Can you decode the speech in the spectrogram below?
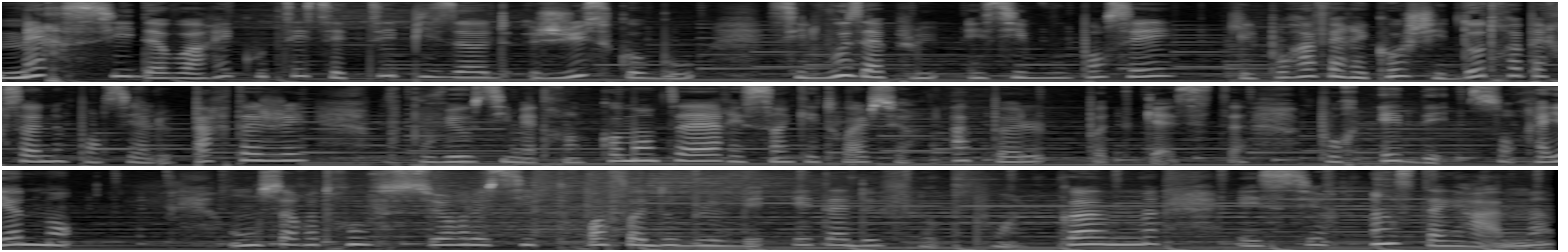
Merci d'avoir écouté cet épisode jusqu'au bout. S'il vous a plu et si vous pensez qu'il pourra faire écho chez d'autres personnes. Pensez à le partager. Vous pouvez aussi mettre un commentaire et 5 étoiles sur Apple Podcast pour aider son rayonnement. On se retrouve sur le site www.étatdeflow.com et sur Instagram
